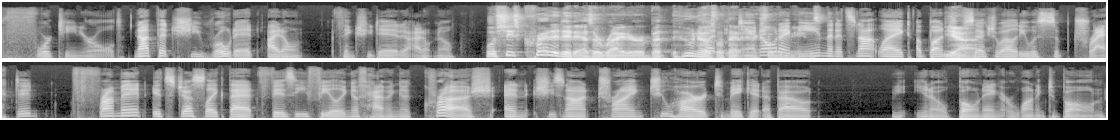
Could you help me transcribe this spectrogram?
14 year old not that she wrote it. I don't think she did. I don't know. Well, she's credited as a writer, but who knows but what that do you know what i means. mean? That it's not like a bunch Yeah. of sexuality was subtracted from it it's just like that fizzy feeling of having a crush and she's not trying too hard to make it about you know boning or wanting to bone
